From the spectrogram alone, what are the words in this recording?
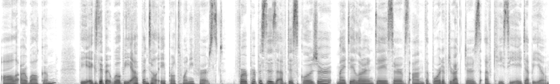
All are welcome. The exhibit will be up until April 21st. For purposes of disclosure, Maite Lorente serves on the board of directors of KCAW.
